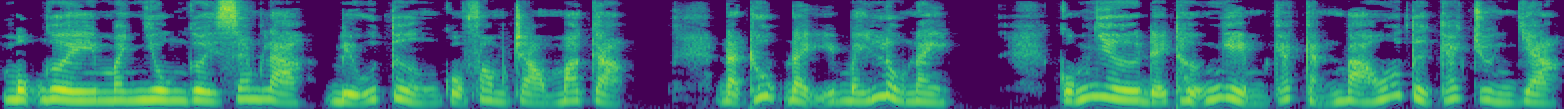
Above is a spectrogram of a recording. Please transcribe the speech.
một người mà nhiều người xem là biểu tượng của phong trào MAGA, đã thúc đẩy bấy lâu nay cũng như để thử nghiệm các cảnh báo từ các chuyên gia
